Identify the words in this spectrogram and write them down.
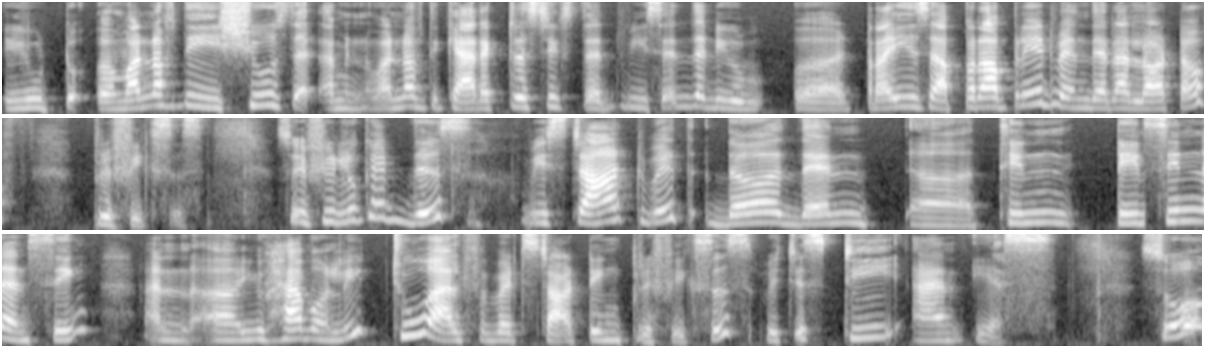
you uh, one of the issues that I mean one of the characteristics that we said that you uh, trie is appropriate when there are a lot of prefixes. So, if you look at this, we start with the, then uh, thin, tin, sin and sing and uh, you have only two alphabet starting prefixes which is T and S. So,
